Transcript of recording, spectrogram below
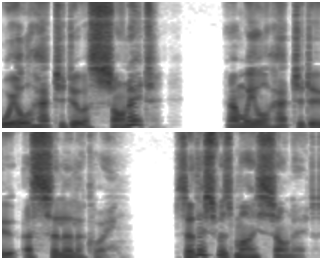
We all had to do a sonnet and we all had to do a soliloquy. So this was my sonnet.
